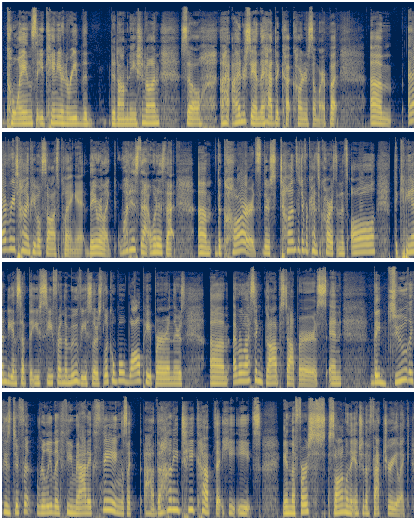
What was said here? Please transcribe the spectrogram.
coins that you can't even read the denomination on. So I, I understand they had to cut corners somewhere but um every time people saw us playing it they were like what is that? What is that? Um the cards there's tons of different kinds of cards and it's all the candy and stuff that you see from the movie. So there's lickable wallpaper and there's um everlasting gobstoppers and they do like these different really like thematic things like uh, the honey teacup that he eats in the first song when they enter the factory like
